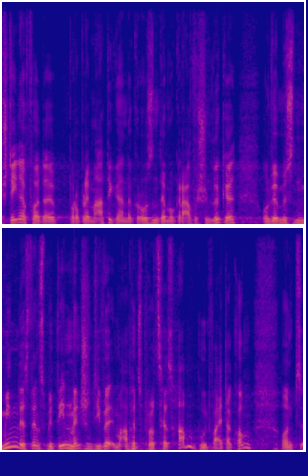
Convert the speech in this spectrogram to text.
stehen ja vor der Problematik einer großen demografischen Lücke und wir müssen mindestens mit den Menschen, die wir im Arbeitsprozess haben, gut weiterkommen. Und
